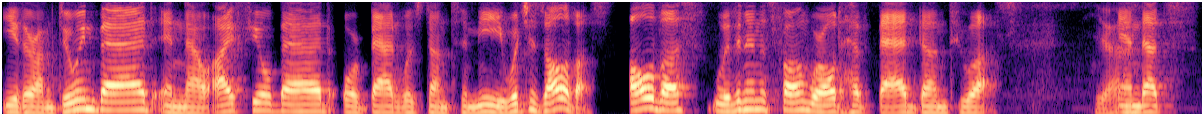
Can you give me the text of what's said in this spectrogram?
Either I'm doing bad and now I feel bad, or bad was done to me, which is all of us. All of us living in this fallen world have bad done to us. Yeah. And that's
